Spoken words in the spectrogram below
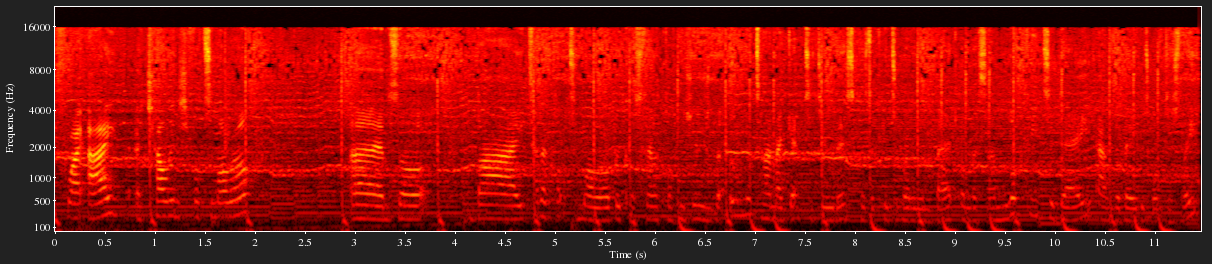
FYI, a challenge for tomorrow. Um, so by 10 o'clock tomorrow, because 10 o'clock is usually the only time I get to do this because the kids are going in bed, unless I'm lucky today and the babies want to sleep.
